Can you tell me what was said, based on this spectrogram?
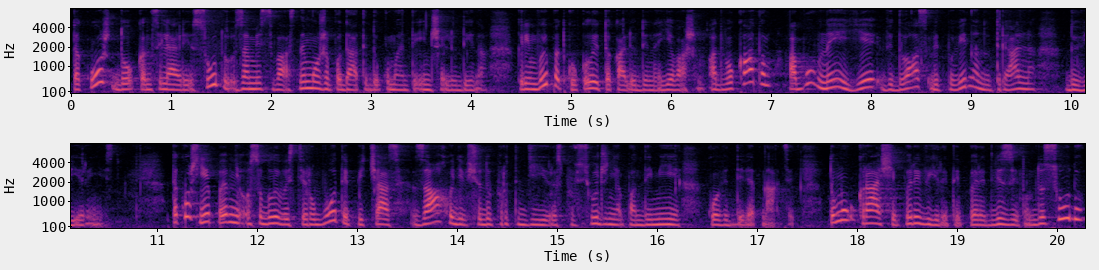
Також до канцелярії суду замість вас не може подати документи інша людина, крім випадку, коли така людина є вашим адвокатом або в неї є від вас відповідна нотаріальна довіреність. Також є певні особливості роботи під час заходів щодо протидії розповсюдження пандемії COVID-19. Тому краще перевірити перед візитом до суду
